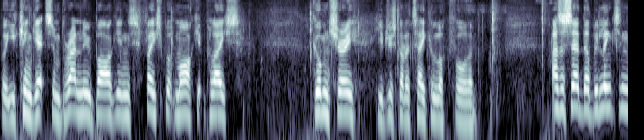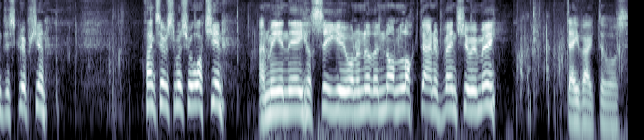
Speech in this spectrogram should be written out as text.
but you can get some brand new bargains. Facebook Marketplace, Gumtree, you've just got to take a look for them. As I said, there'll be links in the description. Thanks ever so much for watching. And me and thee, will see you on another non-lockdown adventure with me. Dave Outdoors.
